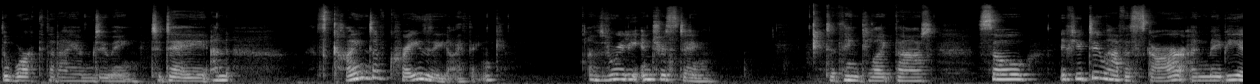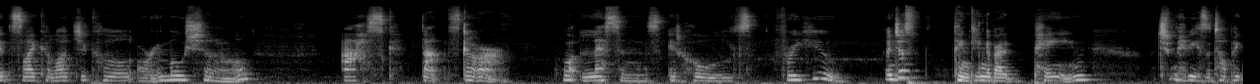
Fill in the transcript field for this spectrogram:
the work that I am doing today. And it's kind of crazy, I think. It was really interesting to think like that. So, if you do have a scar and maybe it's psychological or emotional, ask that scar what lessons it holds for you. And just thinking about pain, which maybe is a topic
